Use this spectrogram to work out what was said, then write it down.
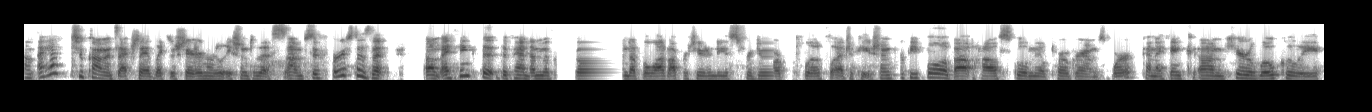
Um, I have two comments actually I'd like to share in relation to this. Um, so first is that um, I think that the pandemic opened up a lot of opportunities for doing more political education for people about how school meal programs work. And I think um, here locally,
